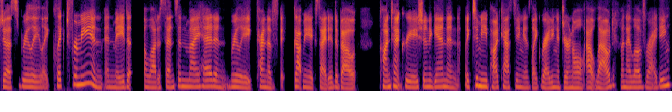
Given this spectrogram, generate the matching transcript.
just really like clicked for me and and made a lot of sense in my head and really kind of eh, got me excited about content creation again and like to me podcasting is like writing a journal out loud and I love writing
